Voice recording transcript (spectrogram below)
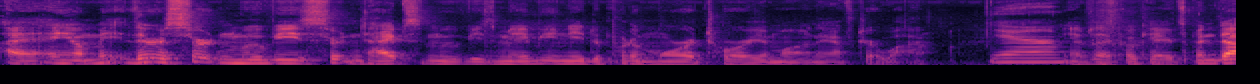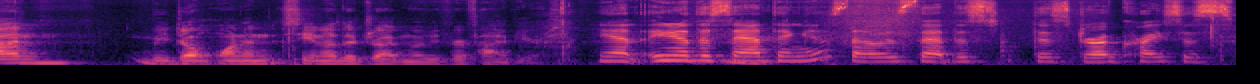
I, you know, there are certain movies, certain types of movies. Maybe you need to put a moratorium on after a while. Yeah. It's like, okay, it's been done. We don't want to see another drug movie for five years. Yeah. You know, the sad thing is, though, is that this, this drug crisis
